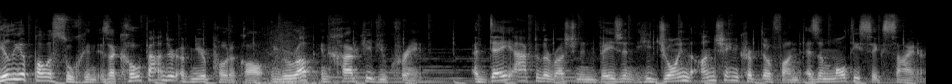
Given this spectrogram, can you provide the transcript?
Ilya Polosukhin is a co-founder of Near Protocol and grew up in Kharkiv, Ukraine. A day after the Russian invasion, he joined the Unchained Crypto Fund as a multi-sig signer.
